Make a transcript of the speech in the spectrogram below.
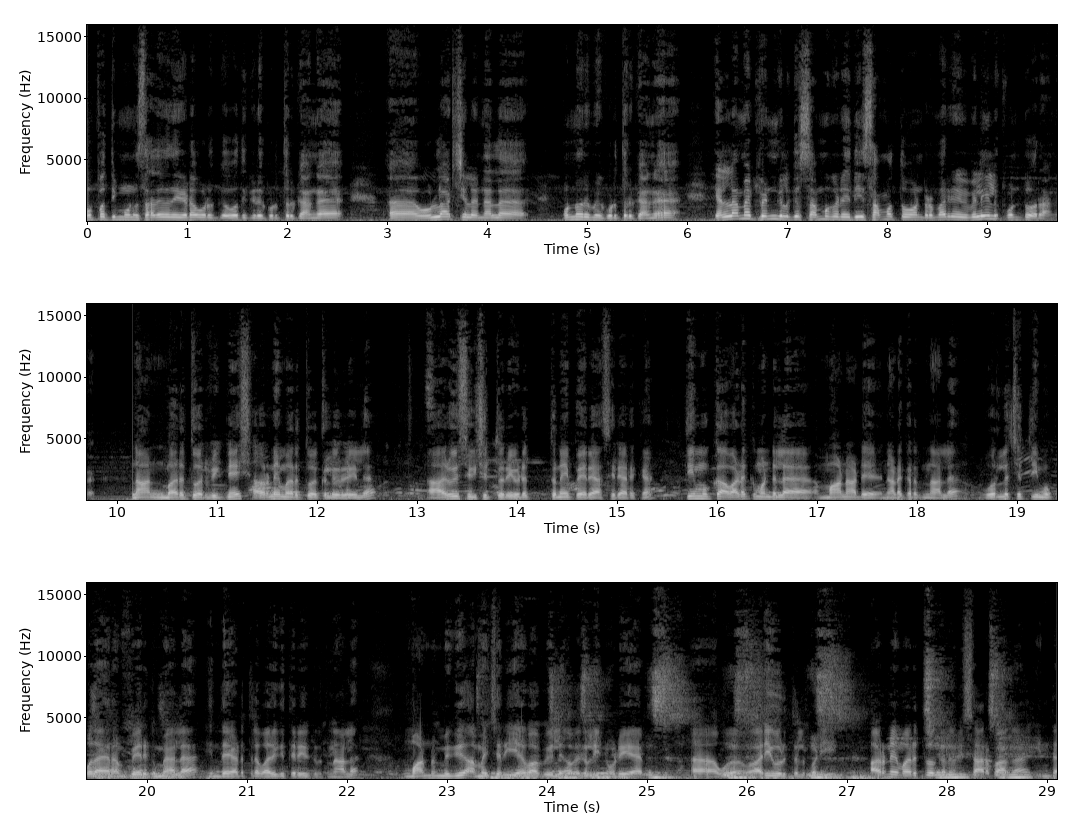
முப்பத்தி மூணு சதவீத இட ஒடுக்க ஒதுக்கீடு கொடுத்துருக்காங்க. உள்ளாட்சியில் நல்ல முன்னுரிமை கொடுத்துருக்காங்க. எல்லாமே பெண்களுக்கு சமூக நீதி சமத்துவன்ற மாதிரி வெளியில் கொண்டு வராங்க. நான் மருத்துவர் விக்னேஷ் அருணை மருத்துவக் கல்லூரியில் அறுவை சிகிச்சை துறையோட துணை பேராசிரியராக இருக்கேன். திமுக வடக்கு மண்டல மாநாடு நடக்கிறதுனால ஒரு லட்சத்தி முப்பதாயிரம் பேருக்கு மேலே இந்த இடத்துல வருகை தெரிவிக்கிறதுனால மாண்புமிகு அமைச்சர் ஏவாவேலு அவர்களினுடைய ஆஹ், ஒ- அறிவுறுத்தல்படி அருணை மருத்துவக் கல்லூரி சார்பாக இந்த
